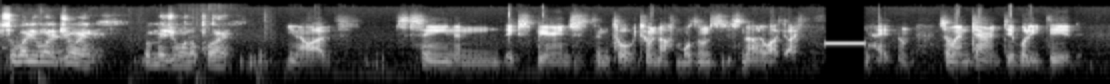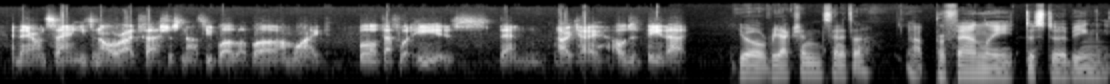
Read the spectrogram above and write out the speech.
So why do you want to join? What made you want to apply? you know, I've seen and experienced and talked to enough Muslims to just know, like, I f***ing hate them. So when Tarrant did what he did, and everyone's saying he's an alt-right fascist Nazi, blah, blah, blah, I'm like, well, if that's what he is, then okay, I'll just be that. Your reaction, Senator? Uh, profoundly disturbing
